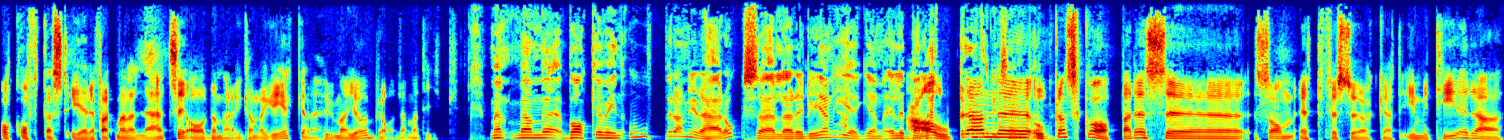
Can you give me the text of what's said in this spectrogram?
Och oftast är det för att man har lärt sig av de här gamla grekerna hur man gör bra dramatik. Men, men eh, bakar vi in operan i det här också eller är det en egen? Eller ja, operan, eh, operan skapades eh, som ett försök att imitera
